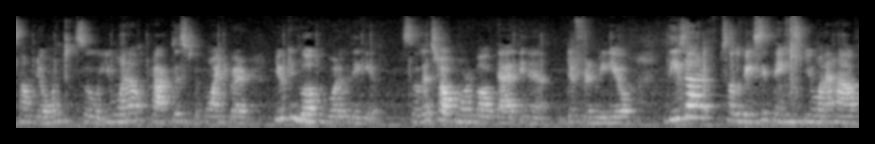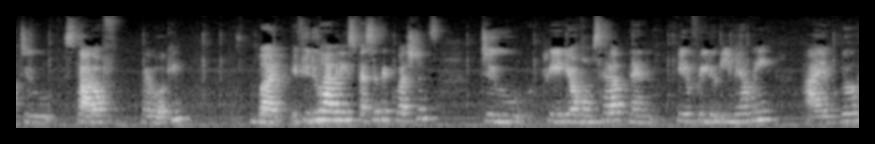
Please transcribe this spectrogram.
some don't. So you want to practice to the point where you can work with whatever they give. So let's talk more about that in a different video. These are some of the basic things you want to have to start off by working. But if you do have any specific questions to create your home setup, then feel free to email me. I will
